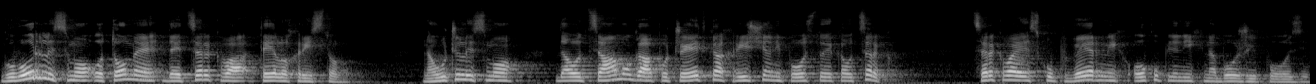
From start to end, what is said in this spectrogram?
Govorili smo o tome da je crkva telo Hristovo. Naučili smo da od samoga početka hrišćani postoje kao crkva. Crkva je skup vernih okupljenih na Božji poziv.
